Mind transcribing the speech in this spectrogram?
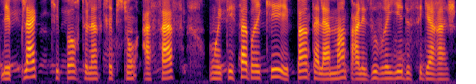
Les plaques qui portent l'inscription AFAF ont été fabriquées et peintes à la main par les ouvriers de ces garages.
